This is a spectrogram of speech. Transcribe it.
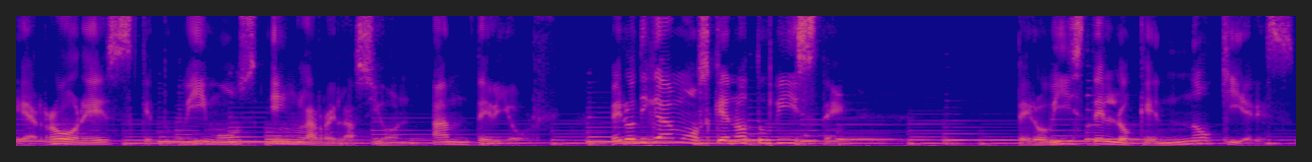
errores que tuvimos en la relación anterior. Pero digamos que no tuviste, pero viste lo que no quieres.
